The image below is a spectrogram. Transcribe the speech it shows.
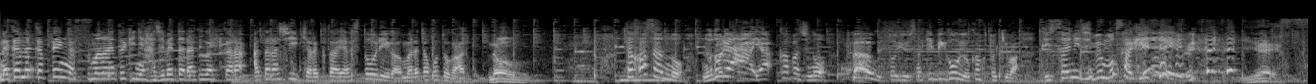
なかなかペンが進まない時に始めた落書きから新しいキャラクターやストーリーが生まれたことがある。ノータカさんのの「どりゃー」やカバチの「バウ」という叫び声を書く時は実際に自分も叫んでいる。イエス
